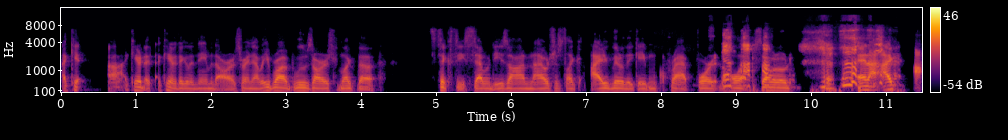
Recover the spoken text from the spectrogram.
I can't uh, I can't I can't even think of the name of the artist right now, but he brought a blues artist from like the 60s, 70s on, and I was just like I literally gave him crap for it the whole episode. And I I I,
